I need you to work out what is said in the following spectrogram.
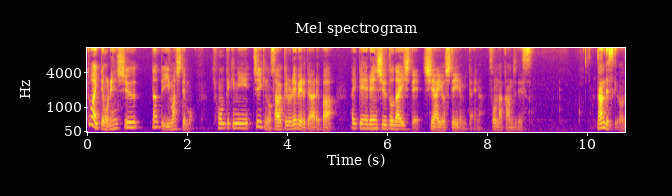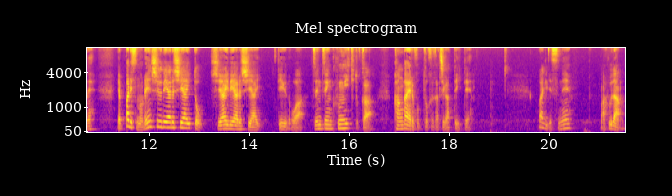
とは言っても練習なんて言いましても基本的に地域のサークルレベルであれば大抵練習と題して試合をしているみたいなそんな感じです。なんですけどね、やっぱりその練習でやる試合と試合でやる試合っていうのは全然雰囲気とか考えることとかが違っていて、やっぱりですね、まあ、普段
